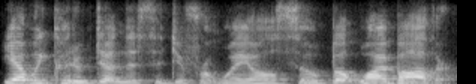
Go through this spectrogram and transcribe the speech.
yeah, we could have done this a different way also, but why bother?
